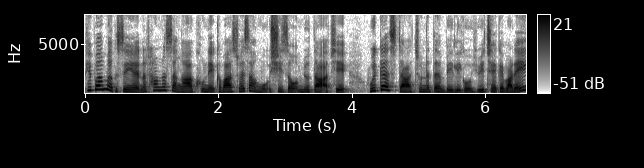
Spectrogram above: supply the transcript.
People Magazine ရဲ့2025ခုနှစ်ကမ္ဘာဆွဲဆောင်မှုအရှိဆုံးအမျိုးသားအဖြစ် Wicked Star Jonathan Bailey ကိုရွေးချယ်ခဲ့ပါတယ်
